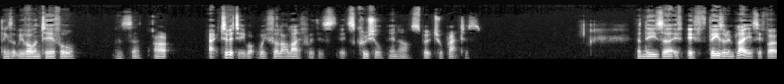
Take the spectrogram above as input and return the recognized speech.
things that we volunteer for. Uh, our activity, what we fill our life with, is it's crucial in our spiritual practice. And these, uh, if, if these are in place, if uh,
